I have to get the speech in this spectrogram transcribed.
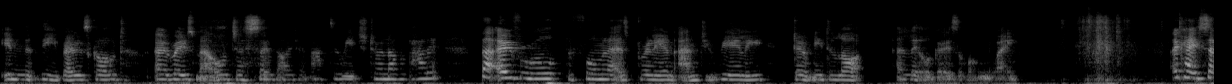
in the rose gold, uh, rose metal just so that I don't have to reach to another palette. But overall, the formula is brilliant and you really don't need a lot. A little goes a long way. Okay, so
